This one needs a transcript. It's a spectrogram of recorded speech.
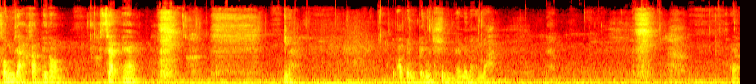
สมอยากครับพี่น้องแซ่บแฮงเนี่ยเอาเป็นเป็นขินได้ไหมน้องบ้าเนี่ยเนี่ย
